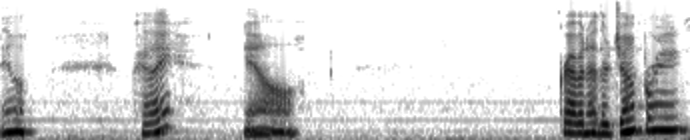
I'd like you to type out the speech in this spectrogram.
Now, okay. Now, grab another jump ring.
